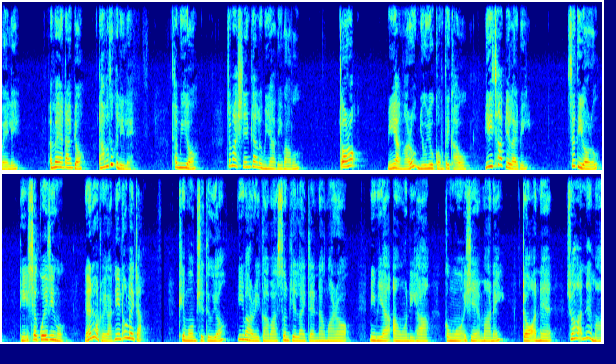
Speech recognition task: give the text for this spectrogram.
ပဲလေ။အမှန်အတိုင်းပြောဒါဘာသူကလေးလဲ။ခမီတော်ကျမရှင်းပြလို့မရသေးပါဘူး။တော်တော့မင်းကငါတို့မျိုးရိုးကုံတိတ်ခါကိုမြေချပစ်လိုက်ပြီစစ်တီတော်တို့ဒီအဆက်ကွဲခြင်းကိုနန်းတော်ထွဲကနှင်ထုတ်လိုက်ကြခင်မွန်းဖြစ်သူရောမိဘတွေကပါစွန့်ပစ်လိုက်တဲ့နောက်မှာတော့မိဖုရားအောင်ဝန်ဒီဟာကုံဝွန်အရင်အမနဲ့ဒေါ်အနက်ရွာအနက်မှာ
